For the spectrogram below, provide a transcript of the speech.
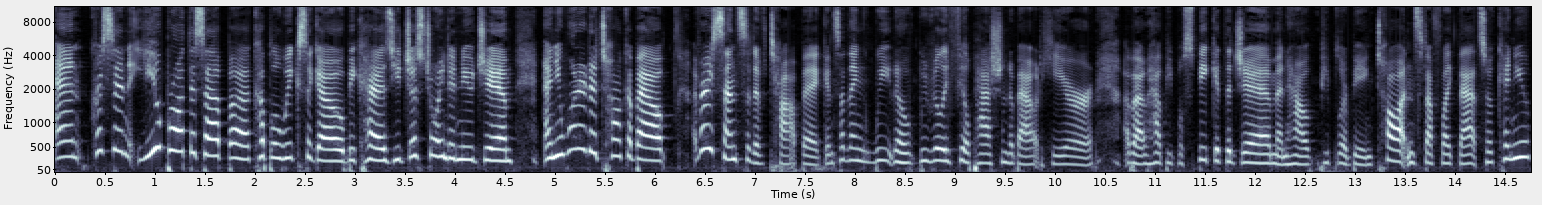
And Kristen, you brought this up a couple of weeks ago because you just joined a new gym and you wanted to talk about a very sensitive topic and something we you know we really feel passionate about here about how people speak at the gym and how people are being taught and stuff like that. So can you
